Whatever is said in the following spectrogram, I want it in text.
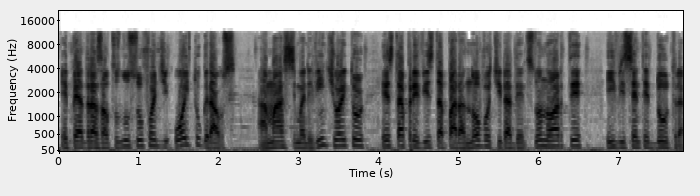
e Pedras Altas do Sul foi de 8 graus. A máxima de 28 está prevista para Novo Tiradentes no norte e Vicente Dutra.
